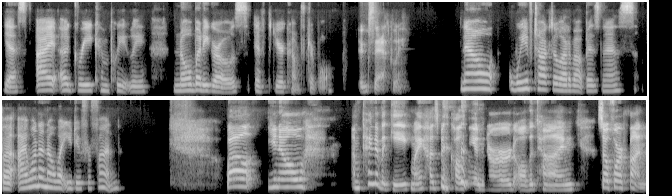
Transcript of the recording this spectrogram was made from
Yes, I agree completely. Nobody grows if you're comfortable. Exactly. Now, we've talked a lot about business, but I want to know what you do for fun. Well, you know, I'm kind of a geek. My husband calls me a nerd all the time. So for fun,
